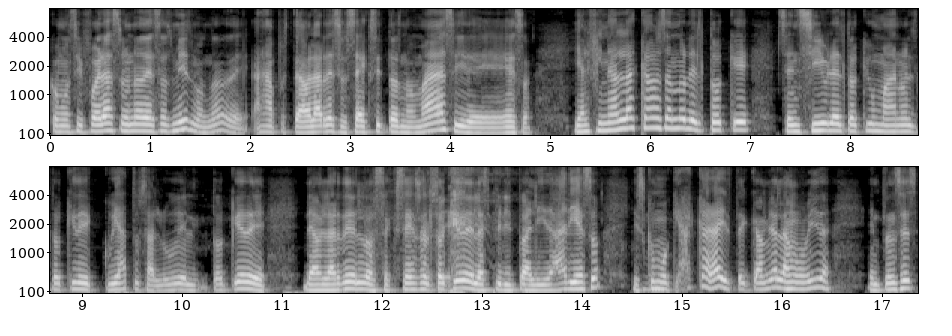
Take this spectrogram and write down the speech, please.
como si fueras uno de esos mismos, ¿no? De, ah, pues te va a hablar de sus éxitos nomás y de eso. Y al final acabas dándole el toque sensible, el toque humano, el toque de cuida tu salud, el toque de, de hablar de los excesos, el toque de la espiritualidad y eso. Y es como que, ah, caray, te cambia la movida. Entonces,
